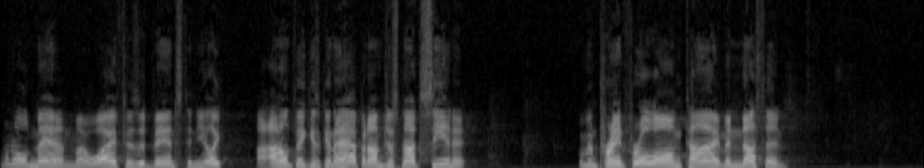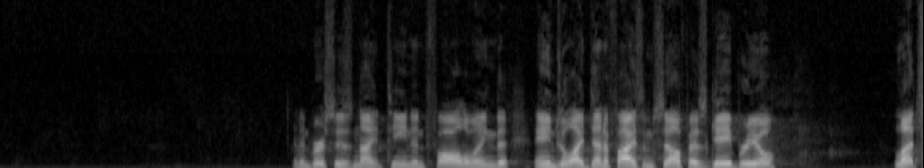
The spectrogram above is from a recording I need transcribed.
I'm an old man. My wife is advanced in years. Like, I don't think it's going to happen. I'm just not seeing it. We've been praying for a long time and nothing. And in verses 19 and following, the angel identifies himself as Gabriel, lets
